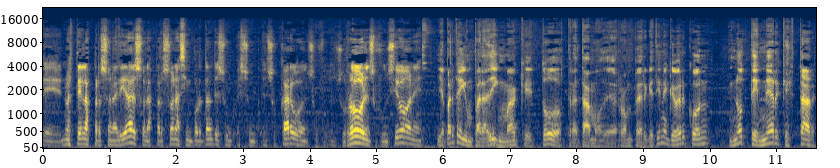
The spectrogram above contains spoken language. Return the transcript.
eh, no estén las personalidades o las personas importantes su- su- en sus cargos, en su, en su rol, en sus funciones. Y aparte hay un paradigma que todos tratamos de romper, que tiene que ver con no tener que estar,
